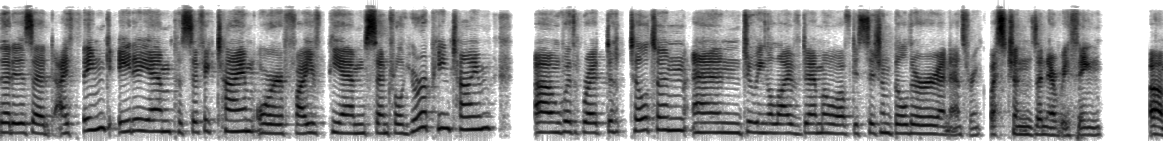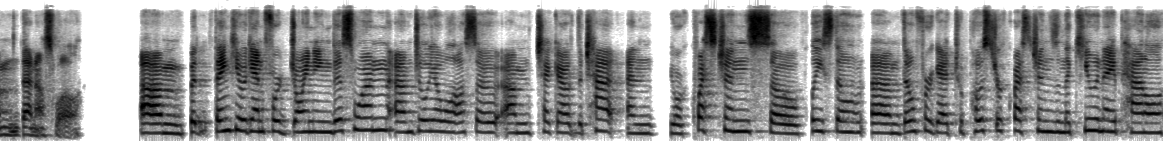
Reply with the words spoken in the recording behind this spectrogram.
That is at, I think, 8 a.m. Pacific time or 5 p.m. Central European time um, with Red Tilton and doing a live demo of Decision Builder and answering questions and everything um, then as well. Um, but thank you again for joining this one. Um, Julia will also um, check out the chat and your questions. So please don't um, don't forget to post your questions in the Q&A panel.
